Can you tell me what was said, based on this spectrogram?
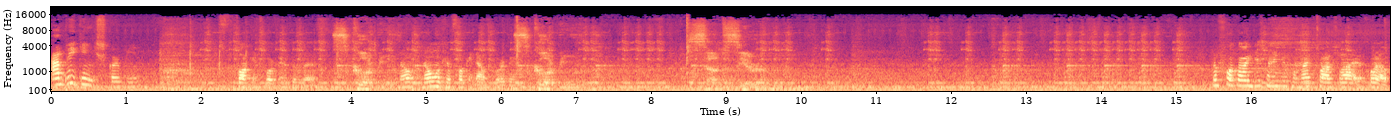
I'm picking Scorpion. fucking Scorpion's the best. Scorpion. No, no one can fucking doubt Scorpion. Scorpion. Sub-Zero. The fuck are you disconnected from Xbox Live? What up?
